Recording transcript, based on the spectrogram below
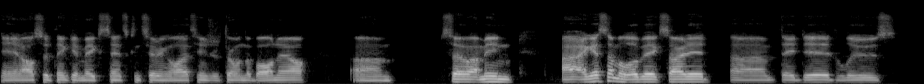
And I also think it makes sense considering a lot of teams are throwing the ball now. Um, so, I mean, I guess I'm a little bit excited. Um, they did lose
